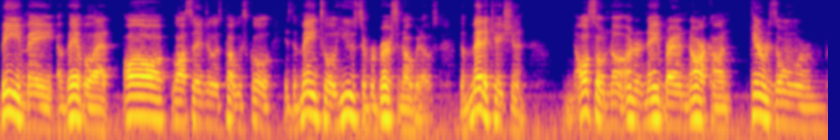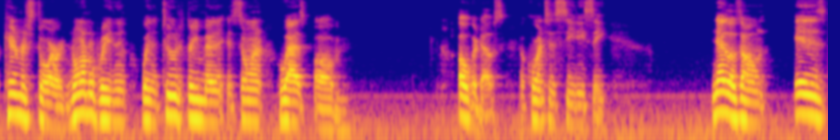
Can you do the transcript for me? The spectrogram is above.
being made available at all Los Angeles public schools is the main tool used to reverse an overdose. The medication, also known under the name brand Narcan, can restore, can restore normal breathing within two to three minutes in someone who has um, overdose, according to the CDC. Naloxone is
